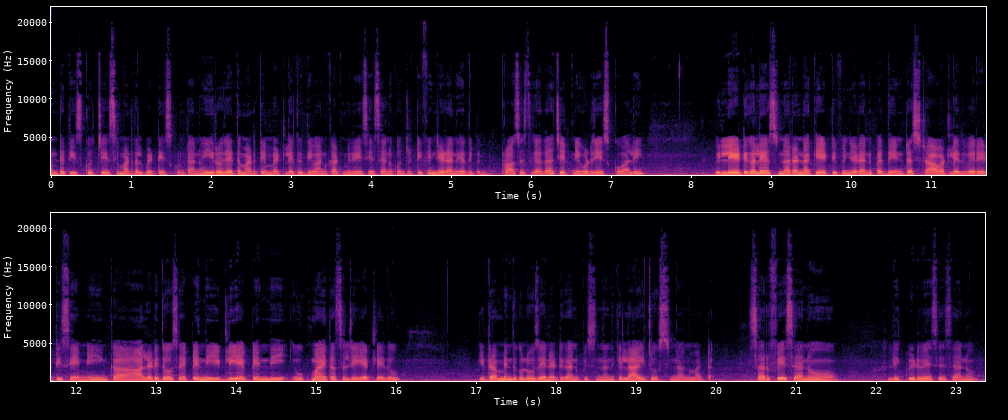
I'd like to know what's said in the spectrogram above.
ఉంటే తీసుకొచ్చేసి మడతలు పెట్టేసుకుంటాను. ఈరోజు అయితే మడత ఏం పెట్టలేదు. దివాన్ కాట్ మీద వేసేసాను. కొంచెం టిఫిన్ చేయడానికి అది ప్రాసెస్ కదా. చట్నీ కూడా చేసుకోవాలి. వీళ్ళు లేట్గా లేస్తున్నారని నాకు ఏ టిఫిన్ చేయడానికి పెద్ద ఇంట్రెస్ట్ రావట్లేదు. వెరైటీస్ ఏమి. ఇంకా ఆల్రెడీ దోశ అయిపోయింది ఇడ్లీ అయిపోయింది. ఉప్మా అయితే అసలు చేయట్లేదు. ఈ డ్రమ్ ఎందుకు లూజ్ అయినట్టుగా అనిపిస్తుంది. అందుకే లాగి చూస్తున్నాను అనమాట సర్ఫ్ వేసాను లిక్విడ్ వేసేసాను.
